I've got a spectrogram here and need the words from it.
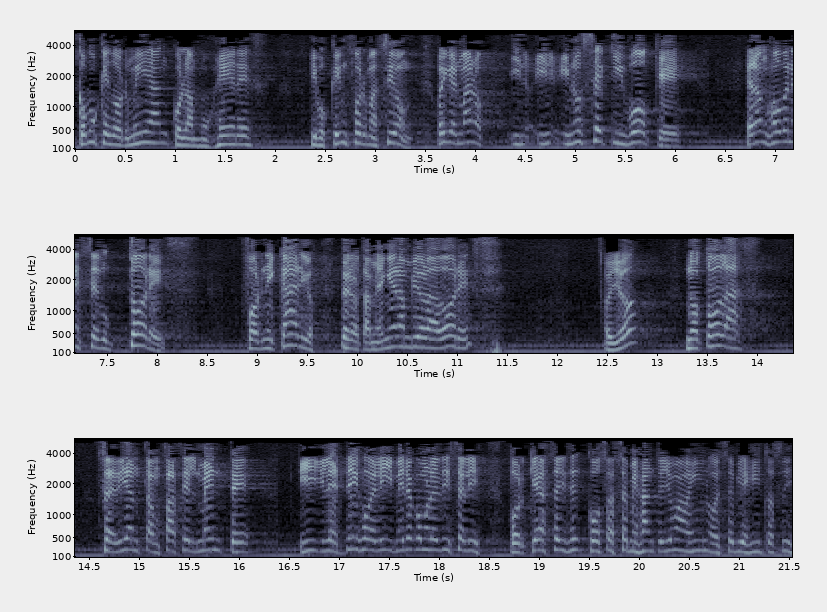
Cómo que dormían con las mujeres y busqué información. Oiga, hermano, y, y no se equivoque eran jóvenes seductores, fornicarios, pero también eran violadores. ¿Oyó? No todas cedían tan fácilmente. Y les dijo Elí, mire cómo le dice Elí, ¿por qué hacéis cosas semejantes? Yo me imagino ese viejito así,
